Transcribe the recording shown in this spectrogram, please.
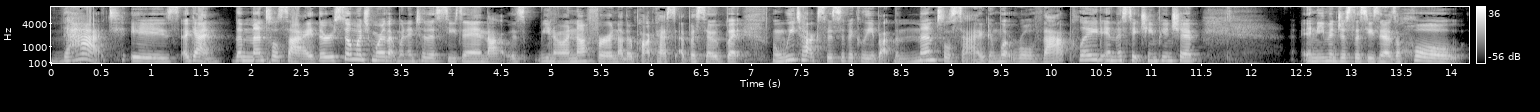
that is again the mental side. There's so much more that went into this season. That was you know enough for another podcast episode. But when we talk specifically about the mental side and what role that played in the state championship and even just the season as a whole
